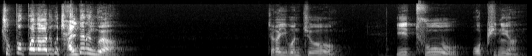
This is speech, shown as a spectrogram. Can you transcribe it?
축복받아가지고 잘 되는 거야. 제가 이번 주 이 두 오피니언, 예?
